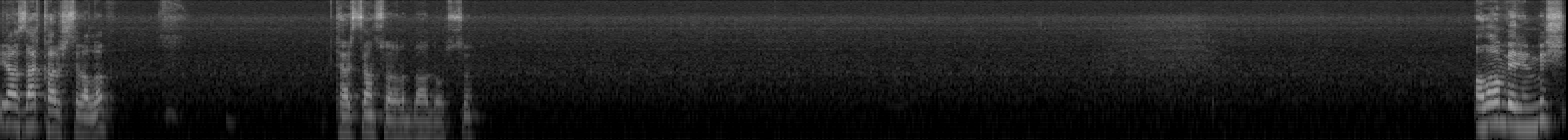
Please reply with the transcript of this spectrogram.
Biraz daha karıştıralım. Tersten soralım daha doğrusu. Alan verilmiş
